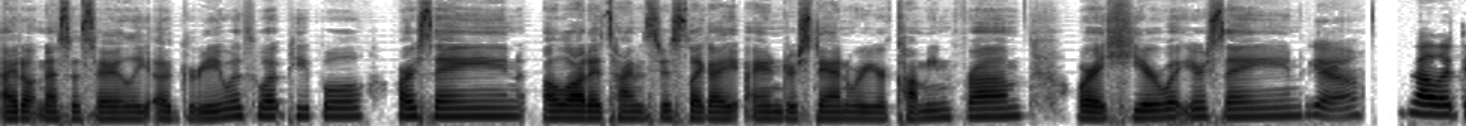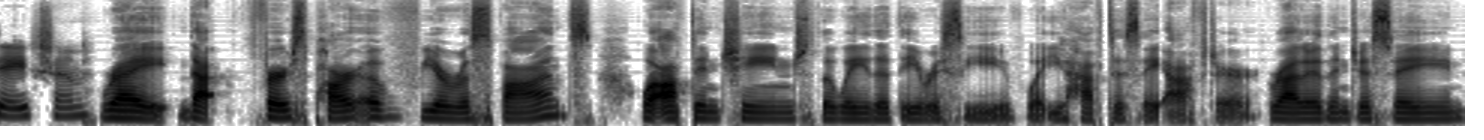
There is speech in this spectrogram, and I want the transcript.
I don't necessarily agree with what people are saying, a lot of times just like I, I understand where you're coming from or I hear what you're saying. Yeah. Validation. Right. That first part of your response will often change the way that they receive what you have to say after rather than just saying,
